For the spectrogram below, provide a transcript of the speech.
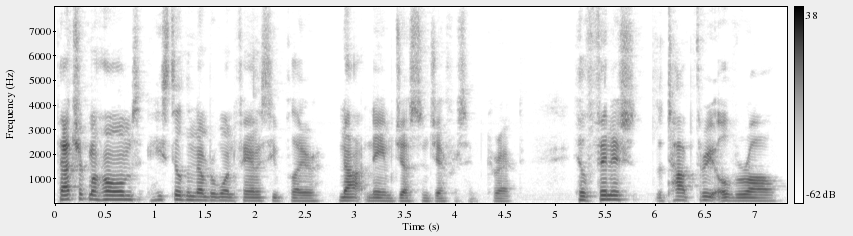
Patrick Mahomes, he's still the number one fantasy player, not named Justin Jefferson, correct? He'll finish the top three overall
